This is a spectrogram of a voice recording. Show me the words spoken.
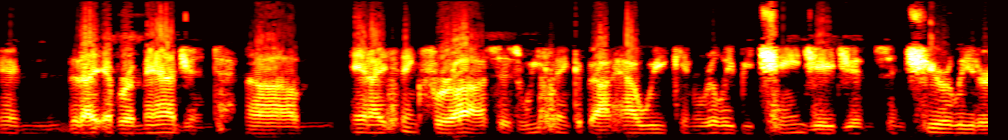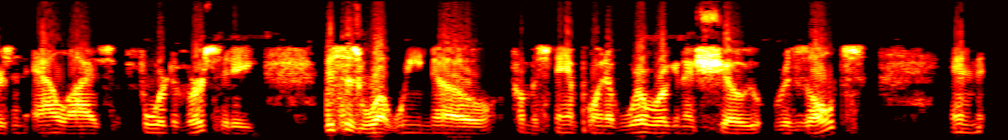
and that I ever imagined. Um, and I think for us, as we think about how we can really be change agents and cheerleaders and allies for diversity, this is what we know from a standpoint of where we're going to show results. And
